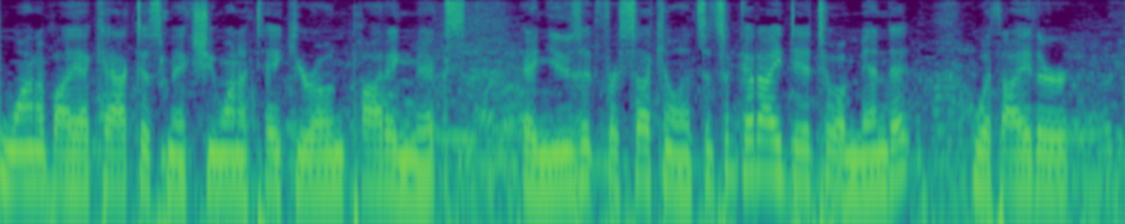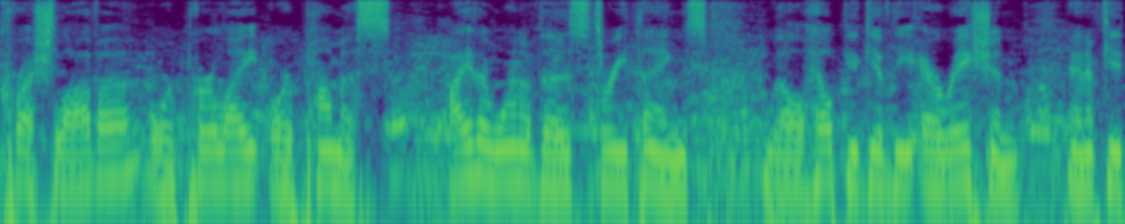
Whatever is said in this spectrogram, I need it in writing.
want to buy a cactus mix, you want to take your own potting mix and use it for succulents. It's a good idea to amend it with either crushed lava or perlite or pumice. Either one of those three things will help you give the aeration. And if you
